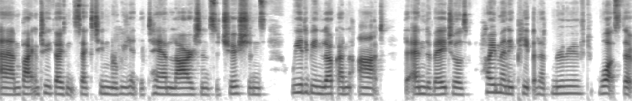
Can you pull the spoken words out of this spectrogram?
um, back in 2016, where we had the 10 large institutions, we had been looking at the individuals, how many people had moved, what's the,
